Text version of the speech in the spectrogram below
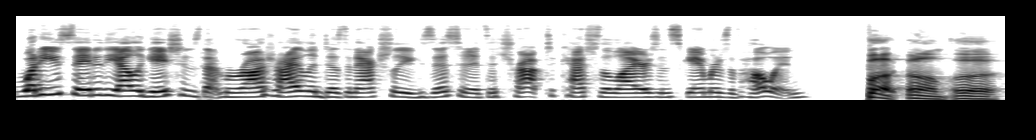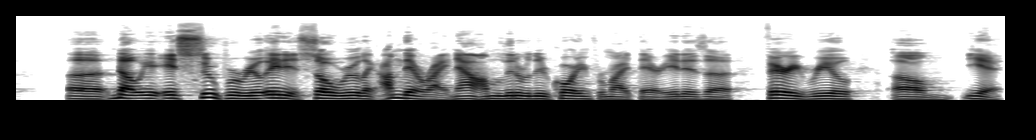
What do you say to the allegations that Mirage Island doesn't actually exist and it's a trap to catch the liars and scammers of Hoenn? But um uh uh no, it, it's super real. It is so real. Like I'm there right now. I'm literally recording from right there. It is uh very real. Um yeah,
